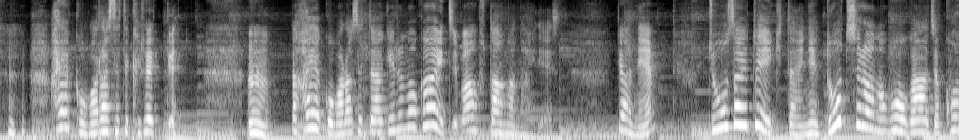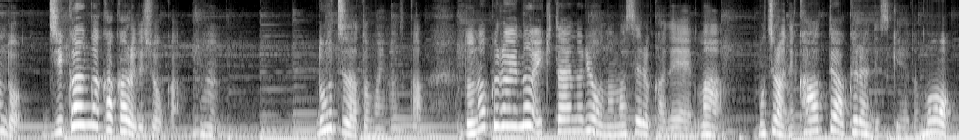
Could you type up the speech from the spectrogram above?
早く終わらせてくれって。うん。早く終わらせてあげるのが一番負担がないです。ではね錠剤と液体ねどちらの方がじゃあ今度時間がかかるでしょうか。うん。どっちだと思いますか？どのくらいの液体の量を飲ませるかでまあもちろんね変わってはくるんですけれども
